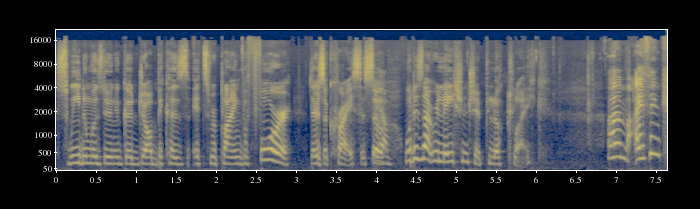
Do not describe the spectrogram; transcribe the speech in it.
Sweden was doing a good job because it's replying before there's a crisis. So, yeah. what does that relationship look like? Um, I think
